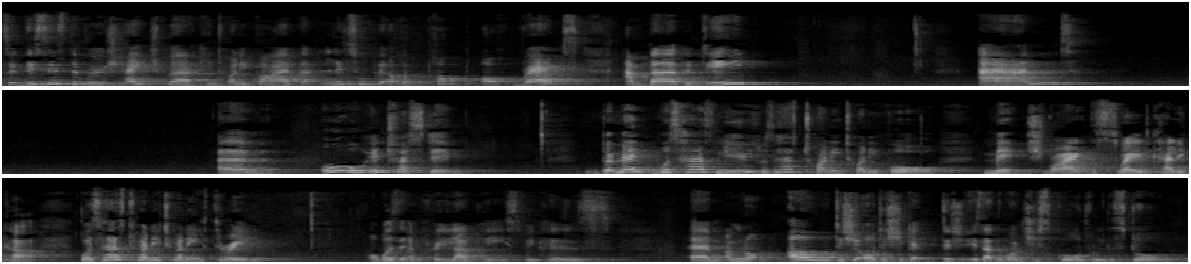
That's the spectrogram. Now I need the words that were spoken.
so this is the Rouge H Birkin 25, that little bit of a pop of red and burgundy. And, um, oh, interesting. But maybe, was hers news Was hers 2024? Mitch, right? The suede Kelly cut. Was hers 2023? Or was it a pre-love piece? Because um, I'm not. Oh, did she? Or did she get? Did she, is that the one she scored from the store?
